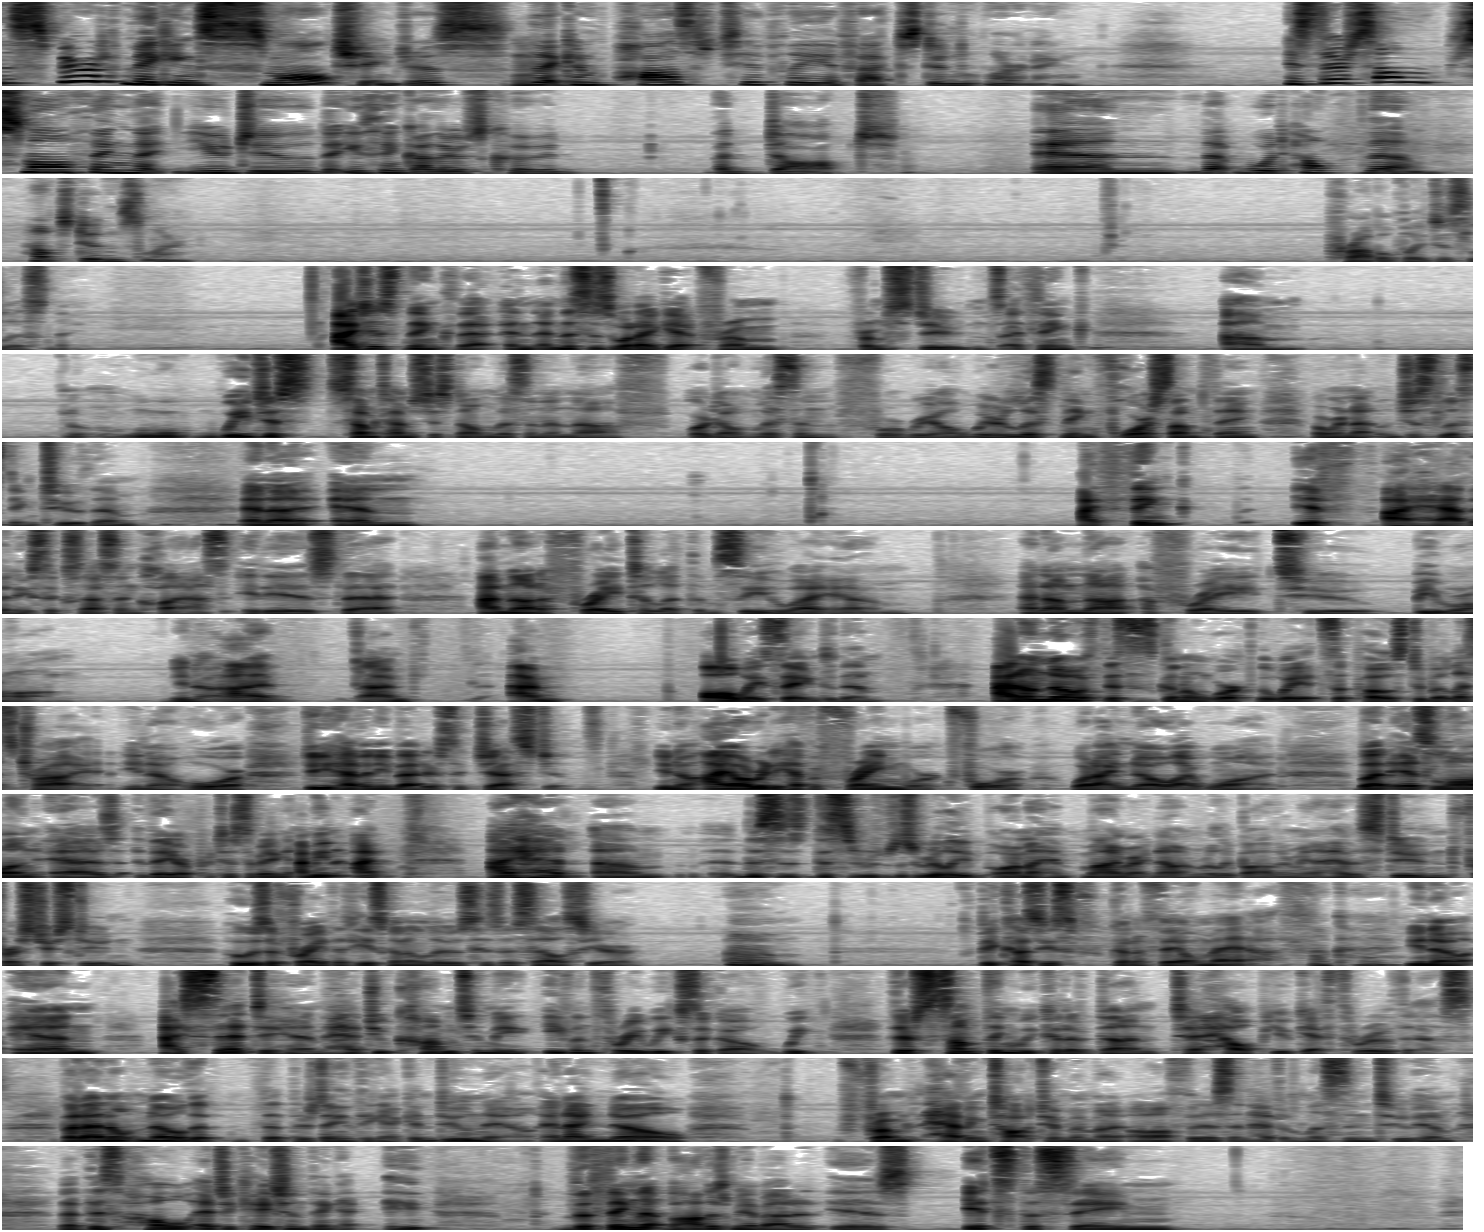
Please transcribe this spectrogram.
the spirit of making small changes mm-hmm. that can positively affect student learning, is there some small thing that you do that you think others could adopt and that would help them, help students learn? Probably just listening. I just think that, and, and this is what I get from from students. I think um, we just sometimes just don't listen enough or don't listen for real. We're listening for something, but we're not just listening to them. And I and I think if I have any success in class, it is that I'm not afraid to let them see who I am, and I'm not afraid to be wrong. You know, I I'm I'm always saying to them, I don't know if this is going to work the way it's supposed to, but let's try it, you know, or do you have any better suggestions? You know, I already have a framework for what I know I want, but as long as they are participating, I mean, I, I had um, this is this is really on my mind right now and really bothering me. I have a student, first year student, who is afraid that he's going to lose his Excelsior um, mm. because he's going to fail math. Okay, you know, and I said to him, had you come to me even three weeks ago, we, there's something we could have done to help you get through this. But I don't know that, that there's anything I can do now. And I know from having talked to him in my office and having listened to him that this whole education thing, he, the thing that bothers me about it is it's the same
